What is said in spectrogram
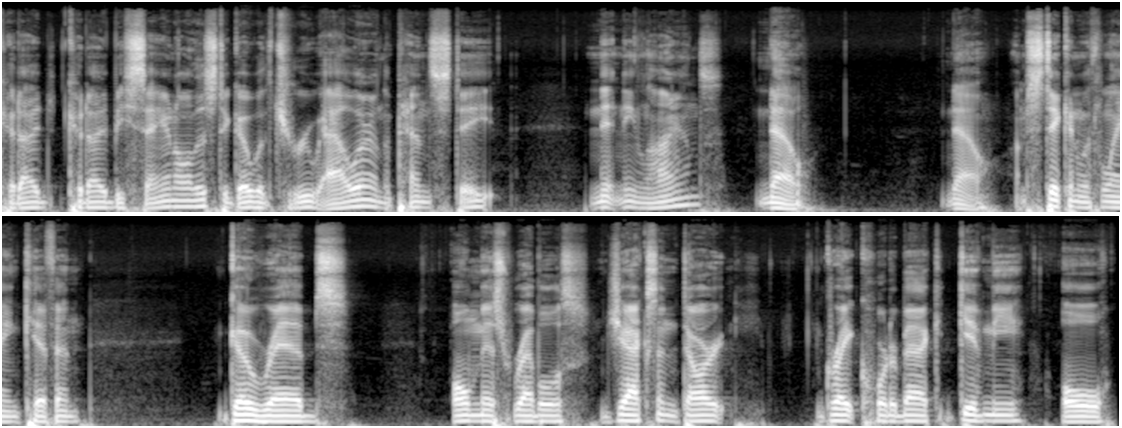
Could I could I be saying all this to go with Drew Allar and the Penn State Nittany Lions? No. No. I'm sticking with Lane Kiffin. Go Rebs. Ole Miss Rebels. Jackson Dart. Great quarterback. Give me Ole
